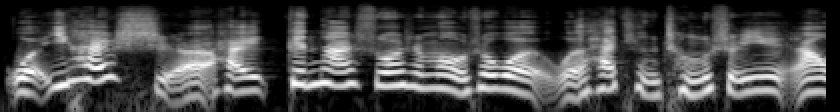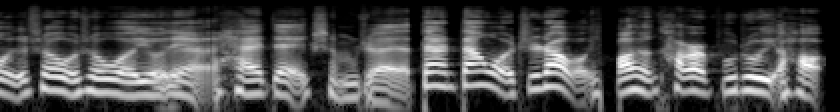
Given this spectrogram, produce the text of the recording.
我一开始还跟他说什么，我说我我还挺诚实，因为然后我就说我说我有点 headache 什么之类的。但是当我知道我保险 cover 不住以后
